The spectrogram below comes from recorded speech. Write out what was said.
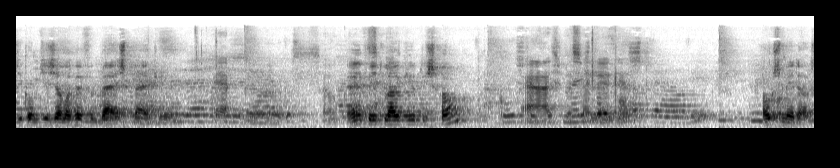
je komt jezelf even bijspijkeren. Ja. Zo. Hè, vind je het leuk hier op die school? Ja, het is best wel leuk. hè. Ook smiddags.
